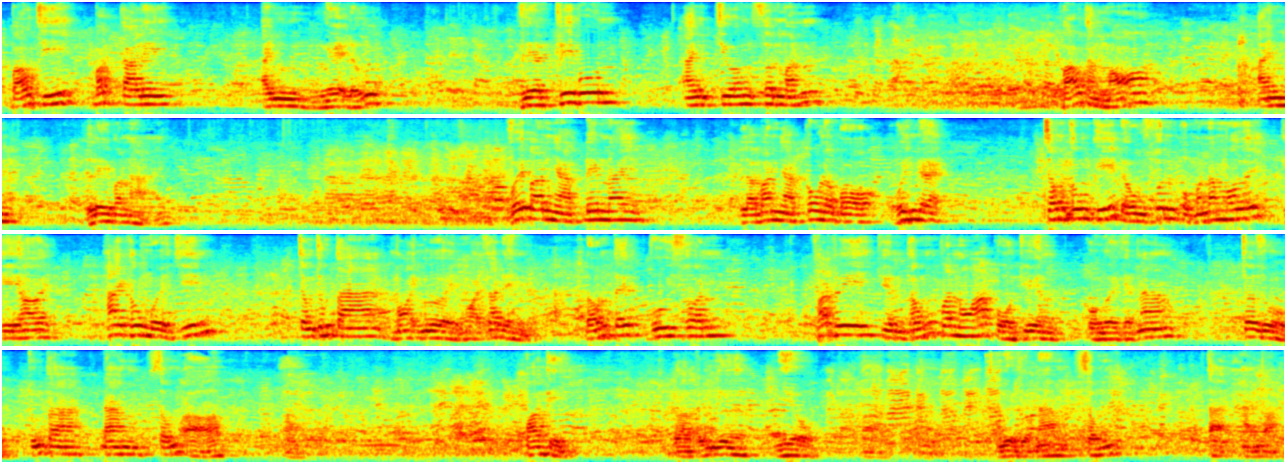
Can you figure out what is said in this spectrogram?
báo chí Bắc Cali, anh Nghệ Lữ, Việt Tribune, anh Trương Xuân Mẫn, báo Thằng Mõ, anh Lê Văn Hải. Với ban nhạc đêm nay là ban nhạc câu lạc bộ huynh đệ trong không khí đầu xuân của một năm mới kỳ hợi 2019 trong chúng ta mọi người mọi gia đình đón Tết vui xuân phát huy truyền thống văn hóa cổ truyền của người Việt Nam cho dù chúng ta đang sống ở, ở Hoa Kỳ và cũng như nhiều ờ, người Việt Nam sống tại hải ngoại.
